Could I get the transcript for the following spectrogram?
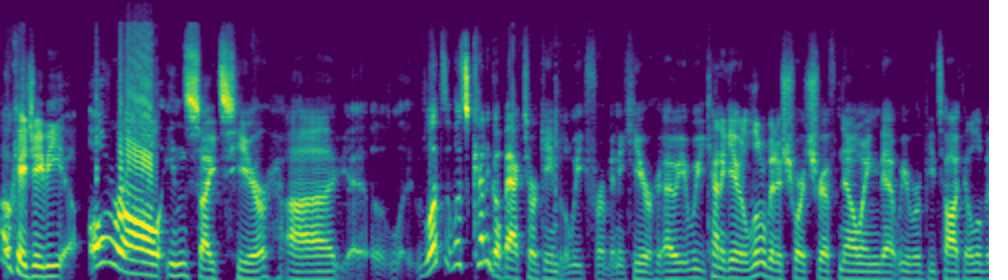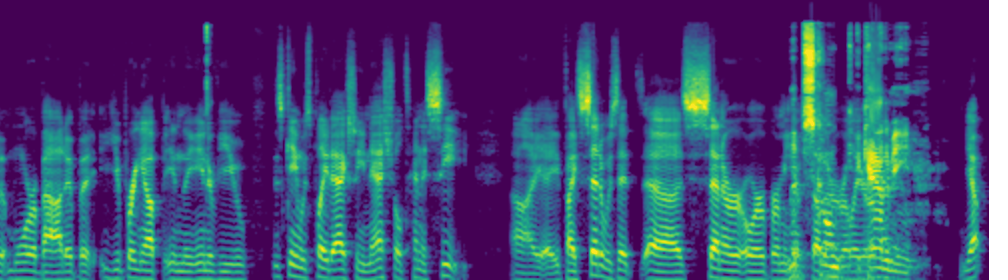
Okay, JB. Overall insights here. Uh, let's let's kind of go back to our game of the week for a minute here. Uh, we, we kind of gave it a little bit of short shrift, knowing that we would be talking a little bit more about it. But you bring up in the interview, this game was played actually in Nashville, Tennessee. Uh, if I said it was at uh, Centre or Birmingham Lipscomb Southern earlier, Academy. Yep,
